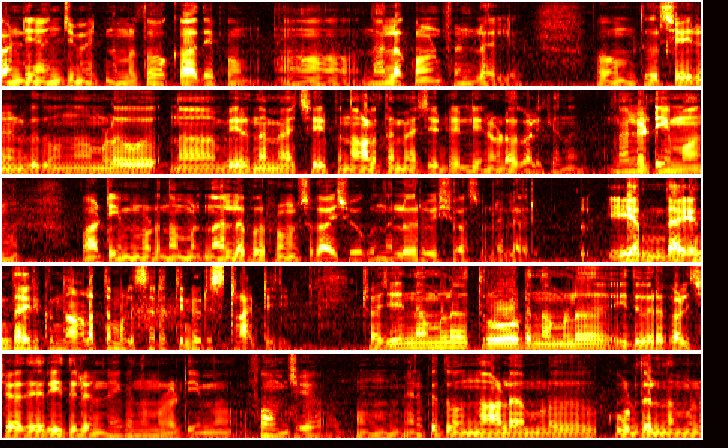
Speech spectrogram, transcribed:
കണ്ടിന്യൂ അഞ്ച് മാച്ച് നമ്മൾ തോക്കാതെ ഇപ്പം നല്ല കോൺഫിഡന്റിലല്ലേ അപ്പം തീർച്ചയായിട്ടും എനിക്ക് തോന്നുന്നു നമ്മൾ വരുന്ന മാച്ച് ഇപ്പം നാളത്തെ മാച്ച് ഡൽഹിനോടാണ് കളിക്കുന്നത്. നല്ല ടീമാണ് അപ്പോൾ ആ ടീമിനോട് നമ്മൾ നല്ല പെർഫോമൻസ് കാഴ്ചവെക്കുന്നുള്ള ഒരു വിശ്വാസമുണ്ട് എല്ലാവർക്കും. എന്താ എന്തായിരിക്കും നാളത്തെ മത്സരത്തിന്റെ ഒരു സ്ട്രാറ്റജി ട്രജി നമ്മൾ ത്രൂ ഔട്ട് നമ്മൾ ഇതുവരെ കളിച്ച അതേ രീതിയിൽ തന്നെയായിരിക്കും നമ്മൾ ടീം ഫോം ചെയ്യുക. അപ്പം എനിക്ക് തോന്നുന്ന ആൾ നമ്മൾ കൂടുതൽ നമ്മൾ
